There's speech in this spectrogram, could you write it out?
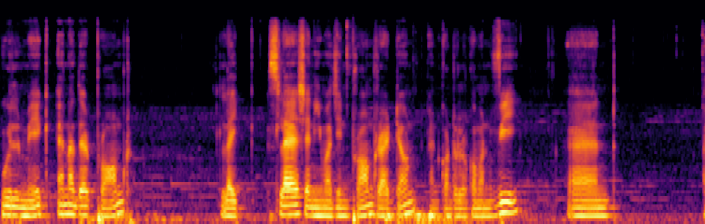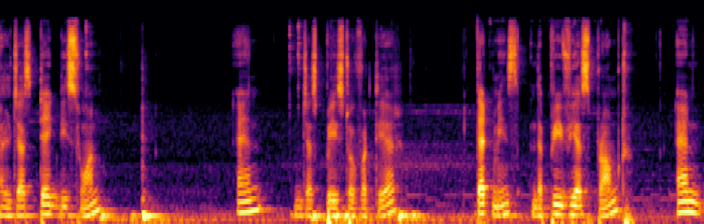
we'll make another prompt like slash and imagine prompt write down and controller command v. And i'll just take this one and just paste over there that means the previous prompt and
